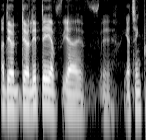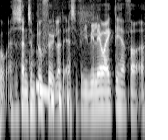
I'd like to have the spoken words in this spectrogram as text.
Og det er jo, det er jo lidt det, jeg, jeg, øh, jeg tænkte på. Altså sådan, som du føler det. Altså, fordi vi laver ikke det her for at,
